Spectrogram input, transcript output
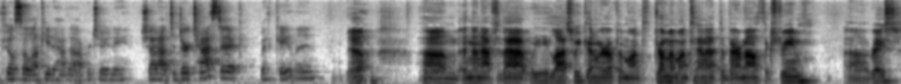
feel so lucky to have that opportunity. Shout out to Dirtastic with Caitlin. Yeah. Um, and then after that, we last weekend we were up in Mont- Drummond, Montana at the Bearmouth Extreme uh, race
